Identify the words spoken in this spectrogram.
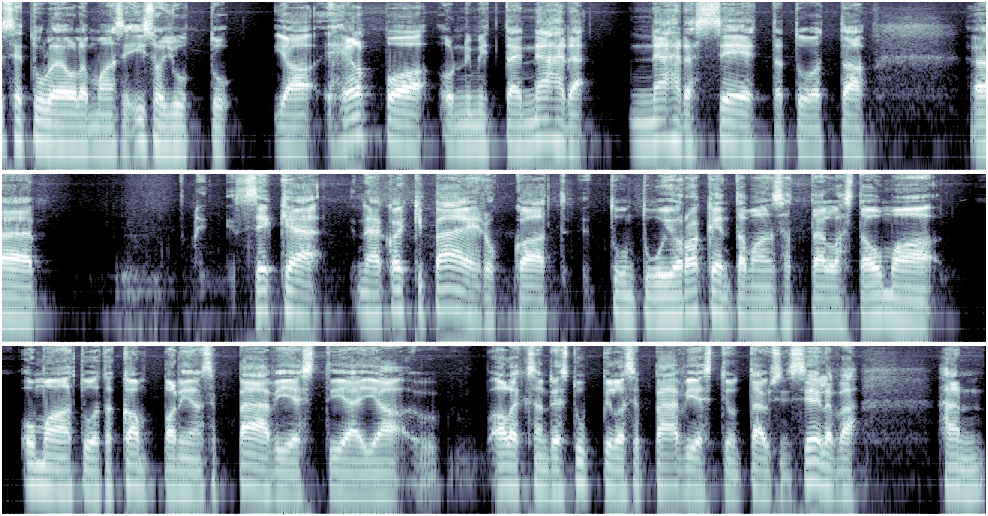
se tulee olemaan se iso juttu ja helppoa on nimittäin nähdä, nähdä se, että tuota, ää, sekä nämä kaikki pääehdokkaat tuntuu jo rakentavansa tällaista omaa, omaa tuota kampanjansa pääviestiä ja Alexander Stuppila se pääviesti on täysin selvä. Hän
